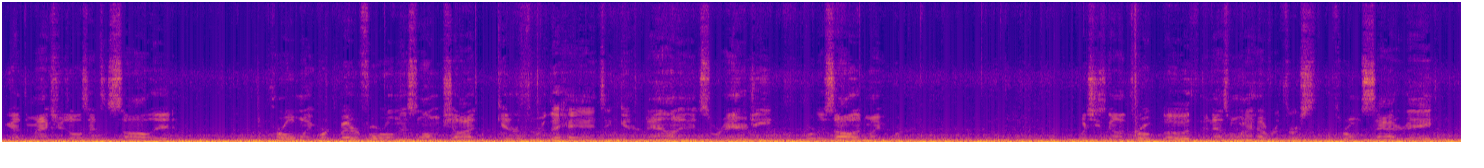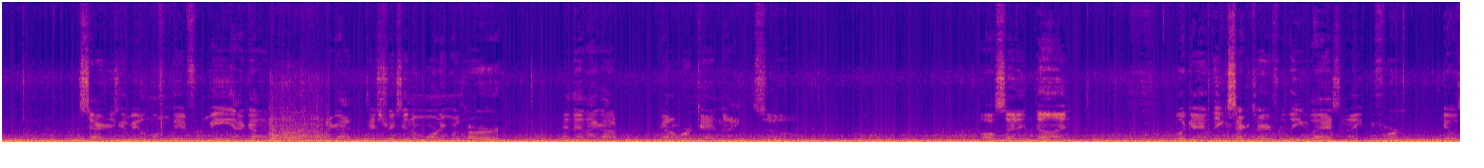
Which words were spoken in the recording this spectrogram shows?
You got the max results, that's a solid. The pearl might work better for her on this long shot, get her through the heads and get her down and then of energy, or the solid might work. But she's going to throw both, and that's when I have her throw, throw on Saturday. Saturday's going to be a long day for me. I got her, I got districts in the morning with her, and then I got to got to work at night. So all said and done, looking at league secretary for league last night before it was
